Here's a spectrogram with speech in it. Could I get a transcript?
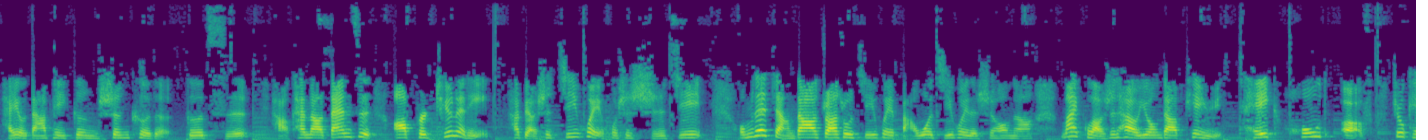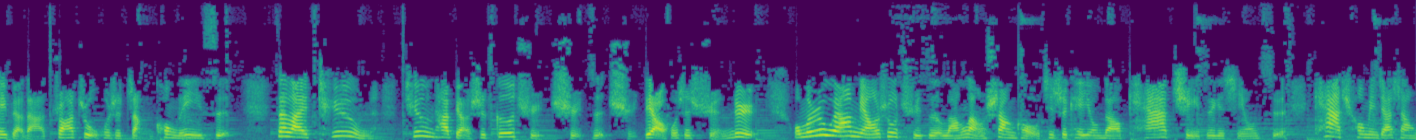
还有搭配更深刻的歌词。好，看到单字。opportunity，它表示机会或是时机。我们在讲到抓住机会、把握机会的时候呢，Mike 老师他有用到片语 take hold of，就可以表达抓住或是掌控的意思。再来 tune，tune 它表示歌曲、曲子、曲调或是旋律。我们如果要描述曲子朗朗上口，其实可以用到 catchy 这个形容词，catch 后面加上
